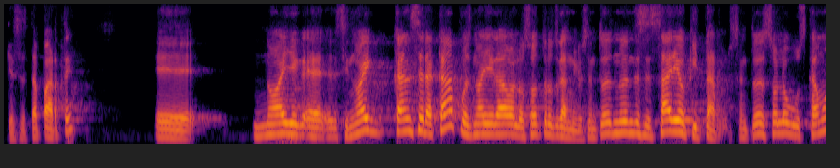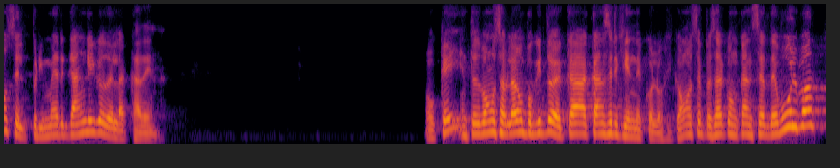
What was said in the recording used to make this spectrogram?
que es esta parte, eh, no hay, si no hay cáncer acá, pues no ha llegado a los otros ganglios. Entonces, no es necesario quitarlos. Entonces, solo buscamos el primer ganglio de la cadena. ¿Ok? Entonces vamos a hablar un poquito de cada cáncer ginecológico. Vamos a empezar con cáncer de vulva.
